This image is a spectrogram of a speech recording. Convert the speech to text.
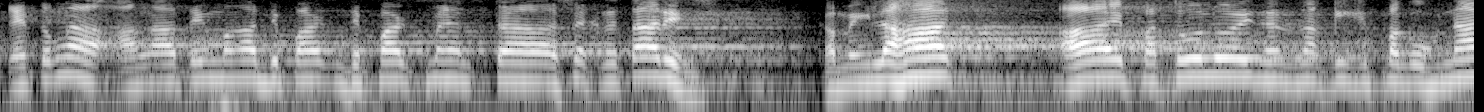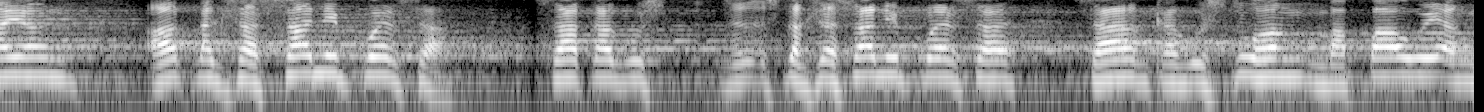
Ito nga, ang ating mga depart- department uh, secretaries. Kaming lahat ay patuloy na nakikipag-ugnayan at nagsasani puwersa sa kagus- nagsasani puwersa sa kagustuhang mapawi ang,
